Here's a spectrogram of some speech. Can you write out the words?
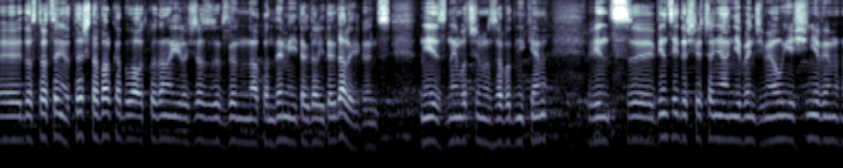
e, do stracenia. Też ta walka była odkładana ilość razy ze względu na pandemię i tak dalej, i tak dalej, więc nie jest najmłodszym zawodnikiem, więc e, więcej doświadczenia nie będzie miał. Jeśli nie wiem,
